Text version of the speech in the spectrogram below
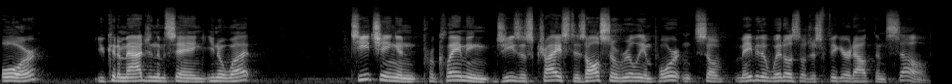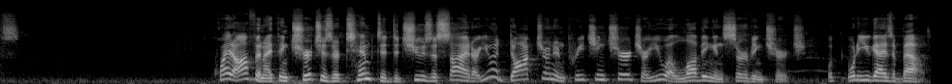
Or you can imagine them saying, you know what? Teaching and proclaiming Jesus Christ is also really important, so maybe the widows will just figure it out themselves. Quite often, I think churches are tempted to choose a side. Are you a doctrine and preaching church? Are you a loving and serving church? What, what are you guys about?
